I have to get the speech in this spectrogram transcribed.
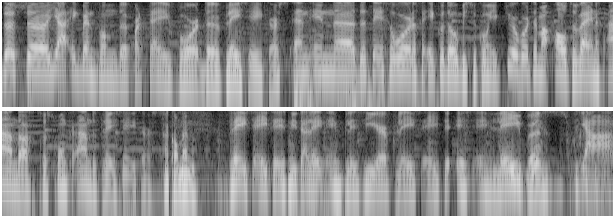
Dus eh, ja, ik ben van de Partij voor de Vleeseters. En in eh, de tegenwoordige economische conjunctuur wordt er maar al te weinig aandacht geschonken aan de vleeseters. Ah, quand même. Vlees eten is niet alleen een plezier, vlees eten is een levens... Ja,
